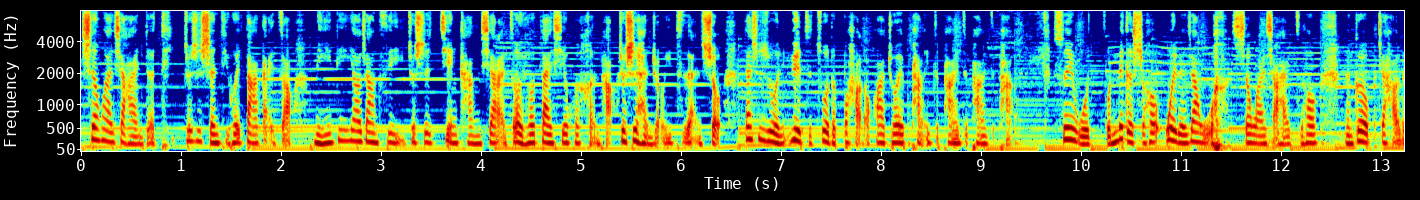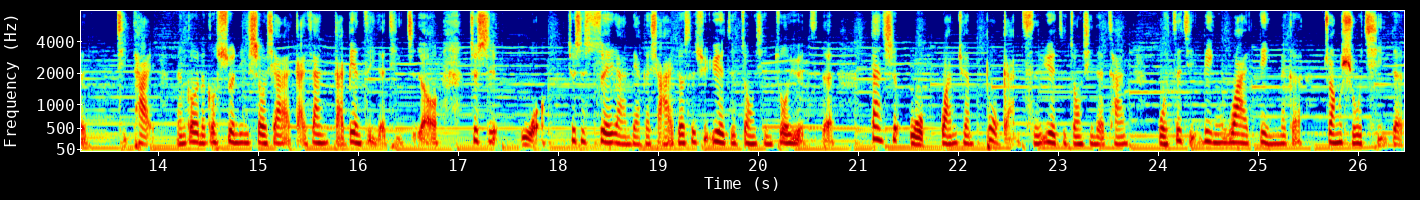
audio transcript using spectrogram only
生完小孩你的体就是身体会大改造，你一定要让自己就是健康下来之后，以后代谢会很好，就是很容易自然瘦。但是如果你月子做的不好的话，就会胖，一直胖，一直胖，一直胖。所以我我那个时候为了让我生完小孩之后能够有比较好的。体态能够能够顺利瘦下来，改善改变自己的体质哦。就是我，就是虽然两个小孩都是去月子中心坐月子的，但是我完全不敢吃月子中心的餐，我自己另外订那个庄舒淇的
